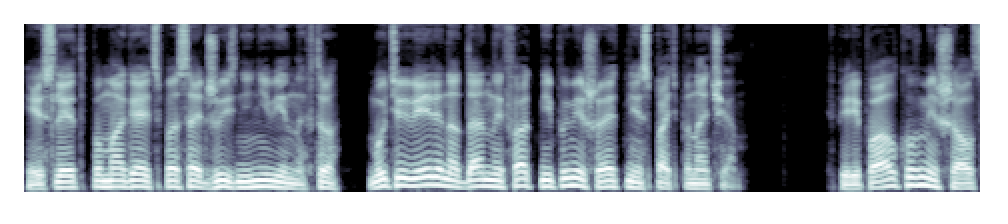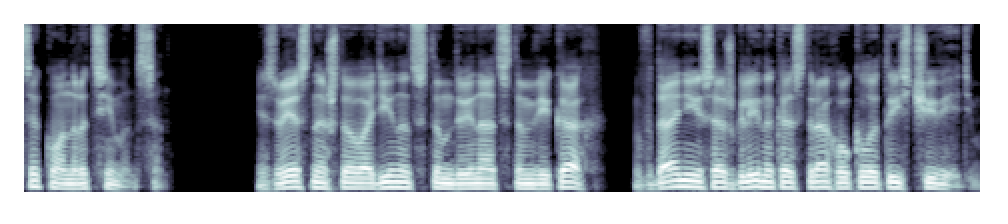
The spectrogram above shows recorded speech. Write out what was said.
если это помогает спасать жизни невинных, то, будь уверена, данный факт не помешает мне спать по ночам. В перепалку вмешался Конрад Симонсон. Известно, что в XI-XII веках в Дании сожгли на кострах около тысячи ведьм.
